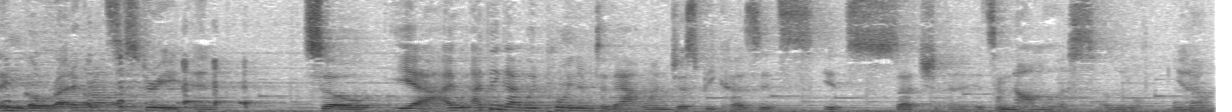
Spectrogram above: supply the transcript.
they can go right across the street. And so, yeah, I, I, think I would point them to that one just because it's it's such a, it's anomalous a little, you know.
